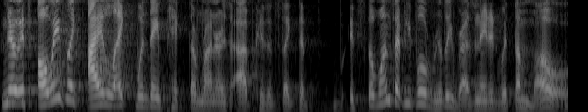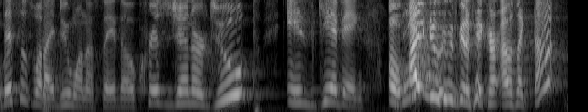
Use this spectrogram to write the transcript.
No, it's always like I like when they pick the runners up because it's like the it's the ones that people really resonated with the most. This is what I do want to say though. Kris Jenner dupe is giving. Oh, This- I knew he was gonna pick her. I was like, that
